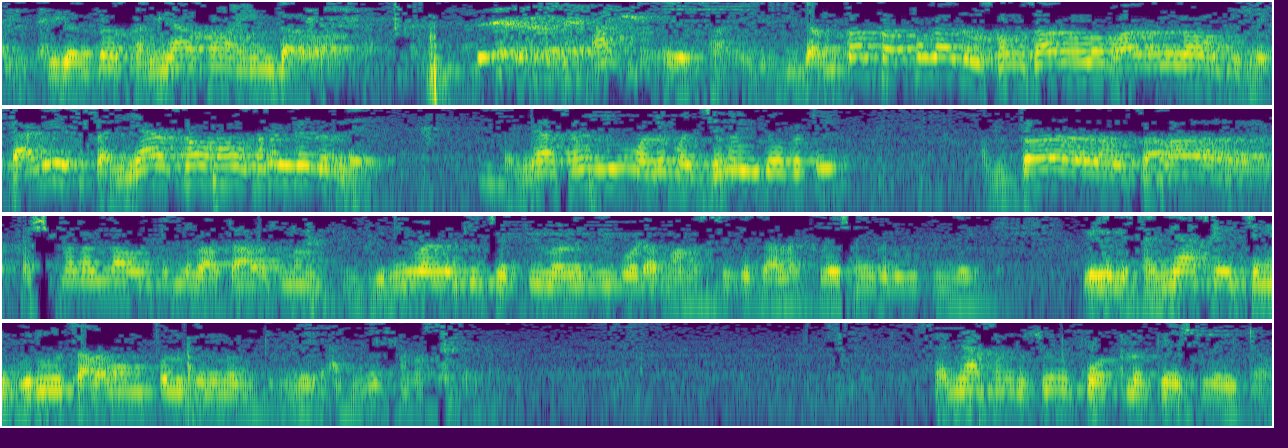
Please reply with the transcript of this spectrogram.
ఇదంతా సన్యాసం అయిన తర్వాత. ఇదంతా తప్పు కాదు సంసారంలో భాగంగా ఉంటుంది. కానీ సన్యాసం అవసరం కదండి. సన్యాసం మళ్ళీ మధ్యలో ఇదొకటి. అంతా చాలా కష్టంగా ఉంటుంది వాతావరణం. విని వాళ్ళకి చెప్పి వాళ్ళకి కూడా మనస్సుకి చాలా క్లేశం కలుగుతుంది. వీళ్ళకి సన్యాసం ఇచ్చిన గురువు తలవంపులు కింద ఉంటుంది. అన్ని సమస్యలు. సన్యాసం కూర్చుని కోర్టులో కేసులు వేయటం.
